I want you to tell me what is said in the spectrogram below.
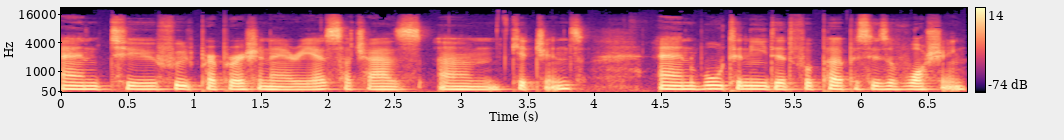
and to food preparation areas such as um, kitchens, and water needed for purposes of washing.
